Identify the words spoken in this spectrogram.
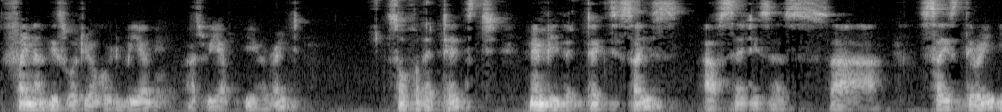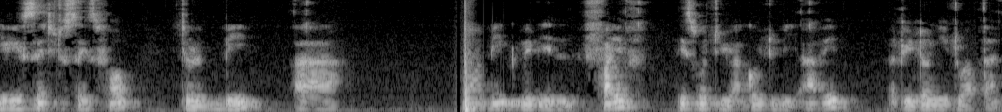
finally this is what you are going to be having as we have here right? So for the text maybe the text size I've set it as uh, size 3 if you set it to size 4 it will be uh, more big maybe in 5 this is what you are going to be having but we don't need to have that.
